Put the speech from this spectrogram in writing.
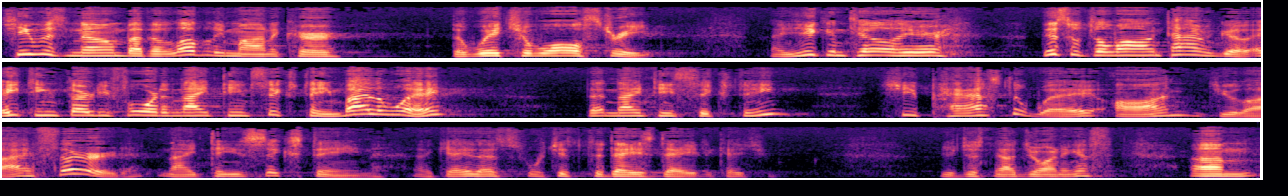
She was known by the lovely moniker, the Witch of Wall Street. Now, you can tell here, this was a long time ago, 1834 to 1916. By the way, that 1916, she passed away on July 3rd, 1916. Okay, that's which is today's date, in case you, you're just now joining us. Um,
